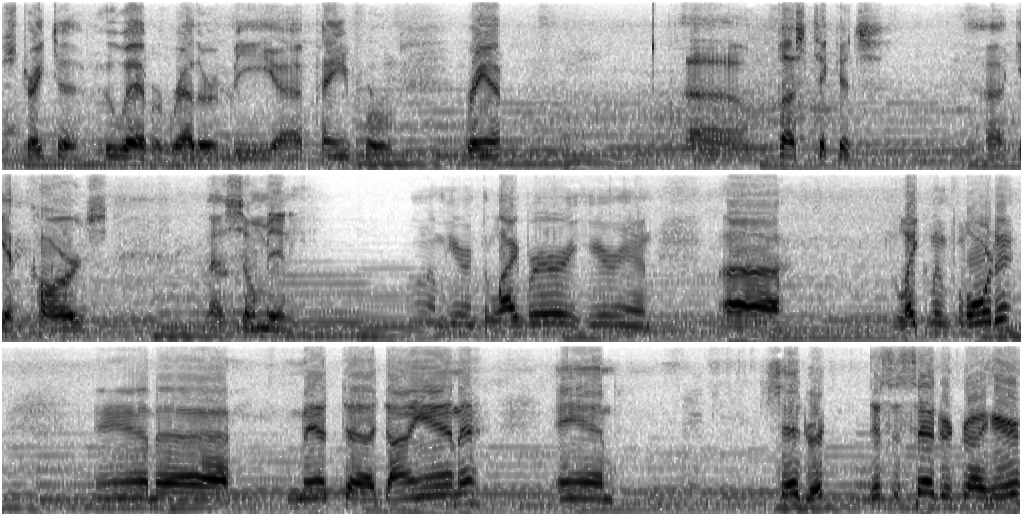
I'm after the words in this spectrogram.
straight to whoever, rather it be uh, paying for rent, uh, bus tickets, uh, gift cards, uh, so many. Well, I'm here at the library here in uh, Lakeland, Florida, and uh, met uh, Diana and Cedric. This is Cedric right here.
